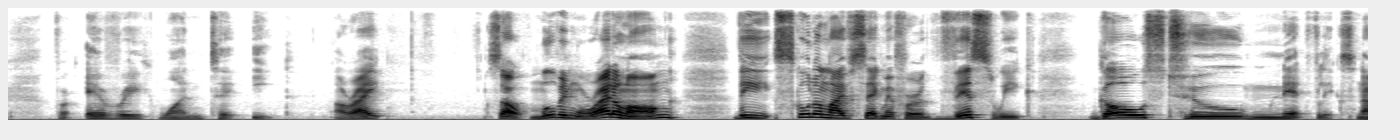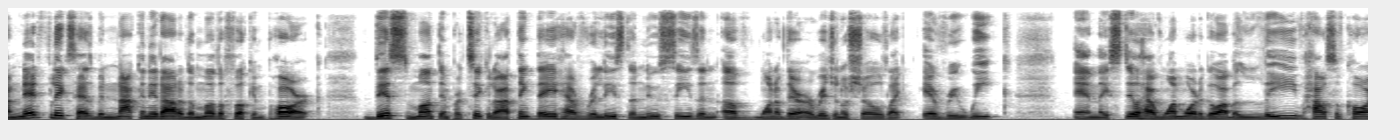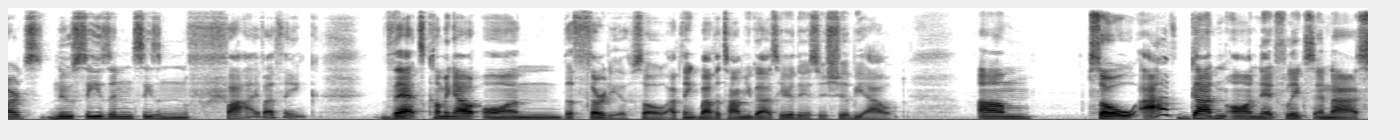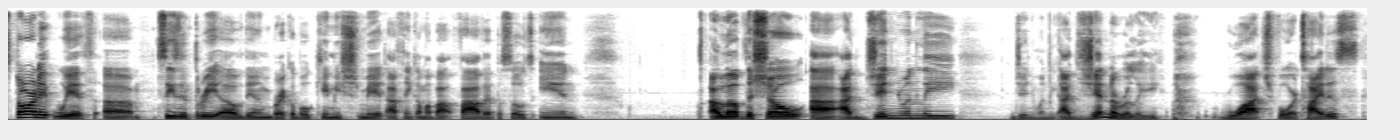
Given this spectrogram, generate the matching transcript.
for everyone to eat. All right? So, moving right along, the school and life segment for this week goes to Netflix. Now, Netflix has been knocking it out of the motherfucking park this month in particular. I think they have released a new season of one of their original shows like every week. And they still have one more to go. I believe House of Cards, new season, season five, I think. That's coming out on the 30th. So I think by the time you guys hear this, it should be out. Um, so I've gotten on Netflix and I started with uh, season three of The Unbreakable Kimmy Schmidt. I think I'm about five episodes in. I love the show. Uh, I genuinely, genuinely, I generally watch for Titus.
